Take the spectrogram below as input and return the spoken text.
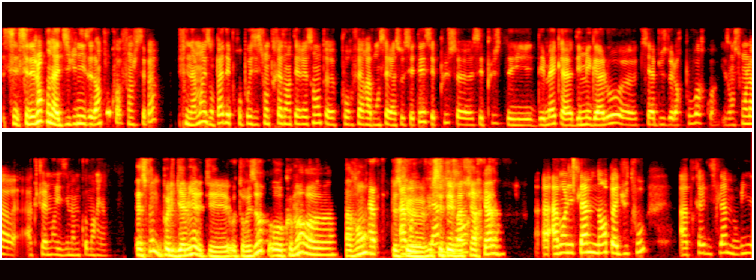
C'est des gens qu'on a divinisés d'un coup, quoi. Enfin, je sais pas. Finalement, ils n'ont pas des propositions très intéressantes pour faire avancer la société. C'est plus, euh, c'est plus des, des mecs, euh, des mégalos euh, qui abusent de leur pouvoir, quoi. Ils en sont là actuellement, les imams comoriens. Est-ce que la polygamie, elle était autorisée aux Comores euh, avant Parce que vu que c'était matriarcal Avant l'islam, non, pas du tout. après l'islam, oui,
